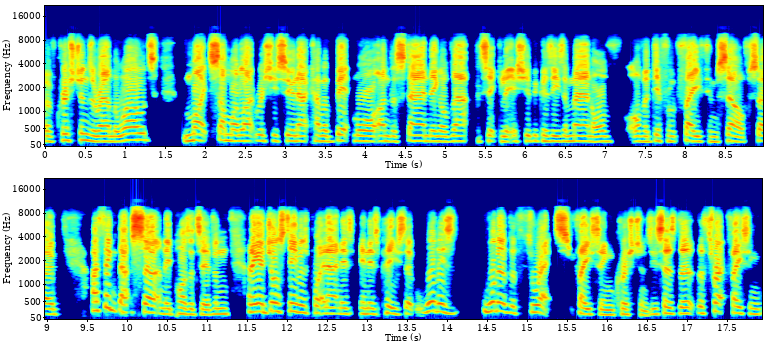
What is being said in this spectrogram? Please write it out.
of christians around the world. Might someone like rishi sunak have a bit more understanding of that particular issue because he's a man of of a different faith himself? So i think that's certainly positive. And and again john stevens pointed out in his in his piece that what is what are the threats facing Christians? He says that the threat facing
